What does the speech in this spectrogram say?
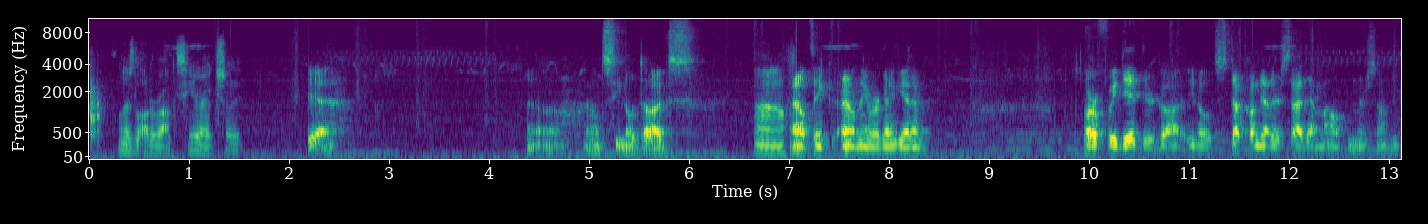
Well, there's a lot of rocks here, actually. Yeah. Uh, I don't see no dogs. I don't, I don't think I don't think we're gonna get them. Or if we did, they're got you know stuck on the other side of that mountain or something.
